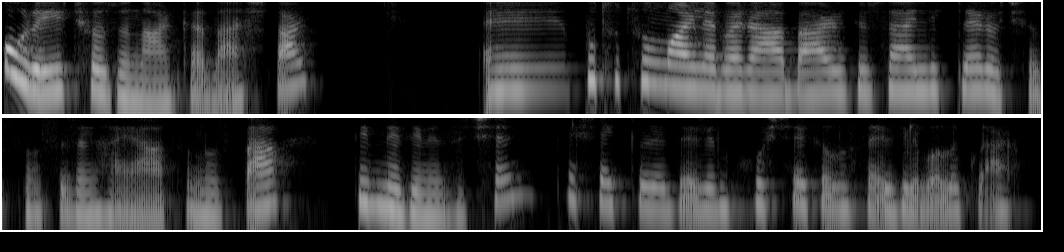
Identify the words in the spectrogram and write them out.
Orayı çözün arkadaşlar. Eee, bu tutulmayla beraber güzellikler açılsın sizin hayatınızda. Dinlediğiniz için teşekkür ederim. Hoşça kalın sevgili balıklar.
